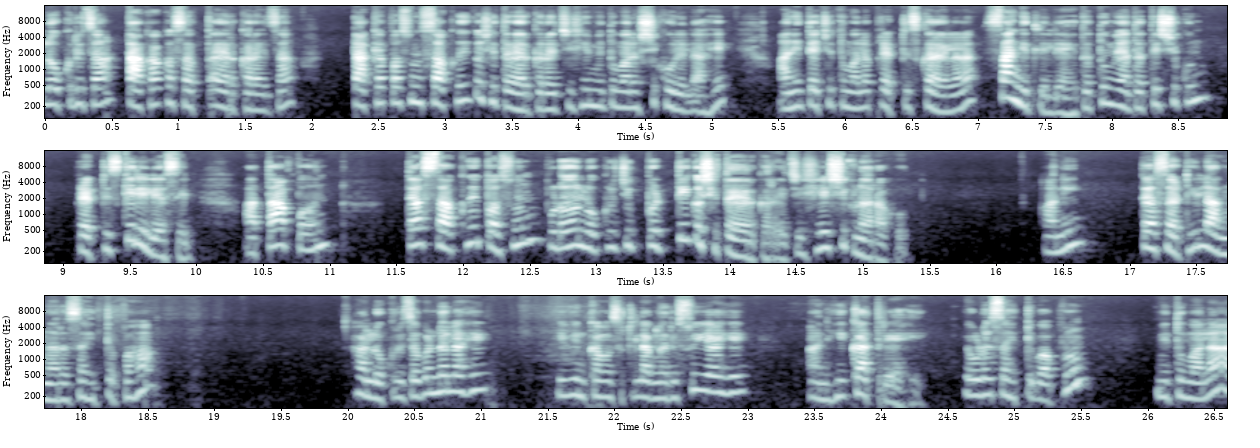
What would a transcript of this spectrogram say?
लोकरीचा टाका कसा तयार करायचा टाक्यापासून साखळी कशी तयार करायची हे मी तुम्हाला शिकवलेलं आहे आणि त्याची तुम्हाला प्रॅक्टिस करायला सांगितलेली आहे. तर तुम्ही आता ते शिकून प्रॅक्टिस केलेली असेल. आता आपण त्या साखळीपासून पुढं लोकरीची पट्टी कशी तयार करायची हे शिकणार आहोत. आणि त्यासाठी लागणारं साहित्य पहा. हा लोकरीचा बंडल आहे ही विणकामासाठी लागणारी सुई आहे आणि ही कात्री आहे. एवढं साहित्य वापरून मी तुम्हाला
